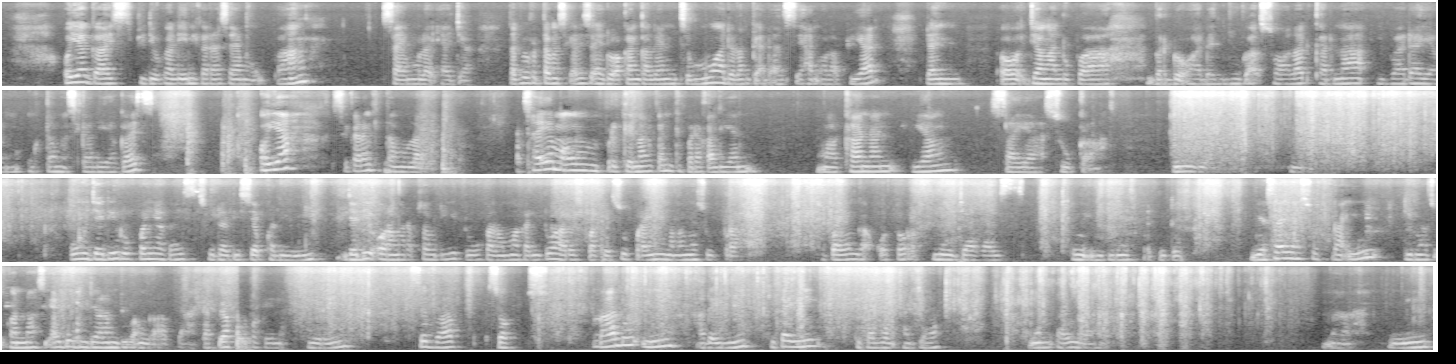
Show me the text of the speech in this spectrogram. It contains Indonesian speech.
Oh ya guys, video kali ini karena saya mukbang, saya mulai aja. Tapi pertama sekali saya doakan kalian semua dalam keadaan sehat walafiat dan oh, jangan lupa berdoa dan juga sholat karena ibadah yang utama sekali ya guys. Oh ya, sekarang kita mulai. Saya mau memperkenalkan kepada kalian makanan yang saya suka. Ini dia. Hmm. Oh jadi rupanya guys sudah disiapkan ini. Jadi orang Arab Saudi itu kalau makan itu harus pakai supra ini namanya supra supaya nggak kotor meja guys. Itu intinya seperti itu. Biasanya supra ini dimasukkan nasi aja di dalam juga nggak apa. Tapi aku pakai nasi piring sebab sop lalu ini ada ini kita ini kita buang aja. Yang tahu ya. Nah ini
